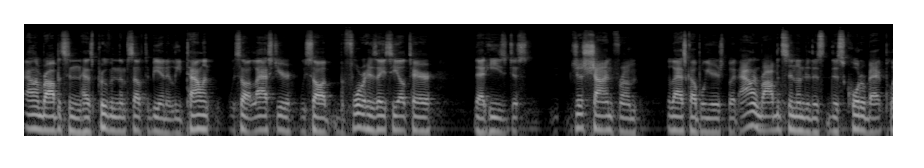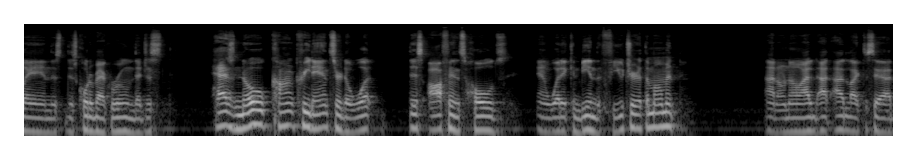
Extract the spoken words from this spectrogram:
Allen Robinson has proven himself to be an elite talent. We saw it last year. We saw it before his ACL tear that he's just just shined from the last couple years. But Allen Robinson under this this quarterback play and this this quarterback room that just has no concrete answer to what this offense holds and what it can be in the future at the moment. I don't know. I'd, I'd, I'd like to say I'd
